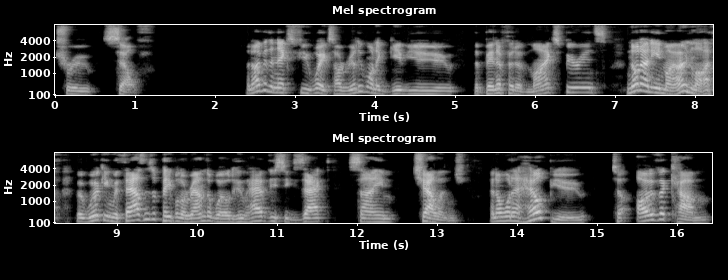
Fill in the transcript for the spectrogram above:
true self. And over the next few weeks, I really want to give you the benefit of my experience, not only in my own life, but working with thousands of people around the world who have this exact same challenge. And I want to help you to overcome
